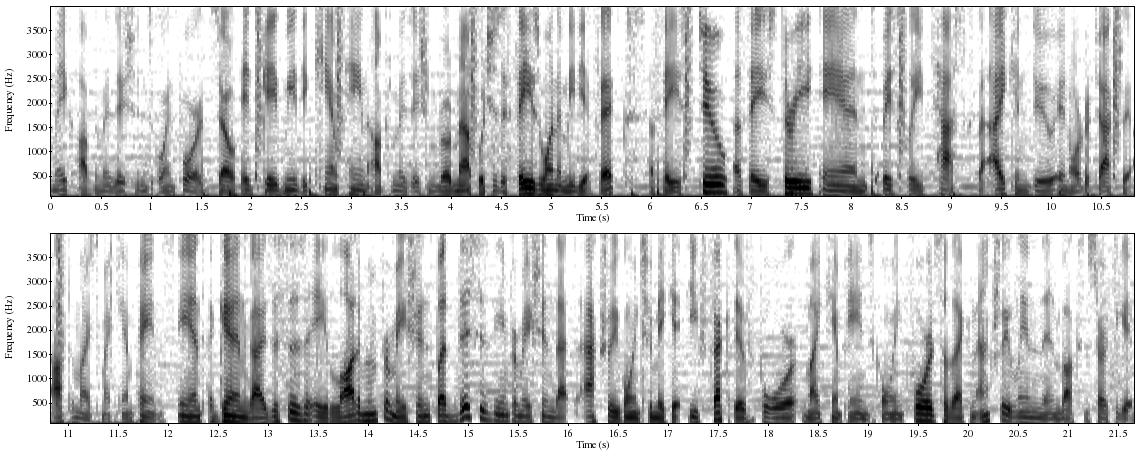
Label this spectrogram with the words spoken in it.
make optimizations going forward. So it gave me the campaign campaign optimization roadmap, which is a phase one immediate fix, a phase two, a phase three, and basically tasks that I can do in order to actually optimize my campaigns. And again, guys, this is a lot of information, but this is the information that's actually going to make it effective for my campaigns going forward so that I can actually land in the inbox and start to get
